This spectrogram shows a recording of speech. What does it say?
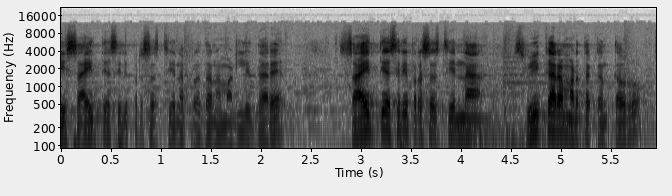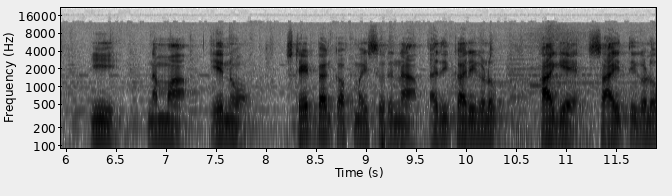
ಈ ಸಾಹಿತ್ಯ ಸಿರಿ ಪ್ರಶಸ್ತಿಯನ್ನು ಪ್ರದಾನ ಮಾಡಲಿದ್ದಾರೆ. ಸಾಹಿತ್ಯ ಸಿರಿ ಪ್ರಶಸ್ತಿಯನ್ನು ಸ್ವೀಕಾರ ಮಾಡ್ತಕ್ಕಂಥವ್ರು ಈ ನಮ್ಮ ಏನು ಸ್ಟೇಟ್ ಬ್ಯಾಂಕ್ ಆಫ್ ಮೈಸೂರಿನ ಅಧಿಕಾರಿಗಳು ಹಾಗೆ ಸಾಹಿತಿಗಳು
